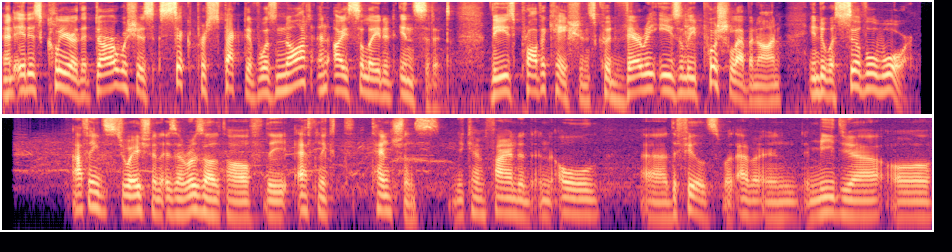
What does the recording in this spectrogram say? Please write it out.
And it is clear that Darwish's sick perspective was not an isolated incident. These provocations could very easily push Lebanon into a civil war. I think the situation is a result of the ethnic tensions. You can find it in all uh, the fields, whatever in the media or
